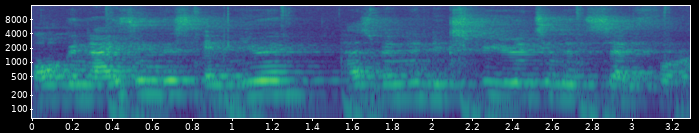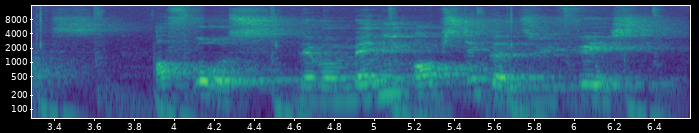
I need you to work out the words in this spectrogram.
Organizing this MUN has been an experience in itself for us. Of course, there were many obstacles we faced,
